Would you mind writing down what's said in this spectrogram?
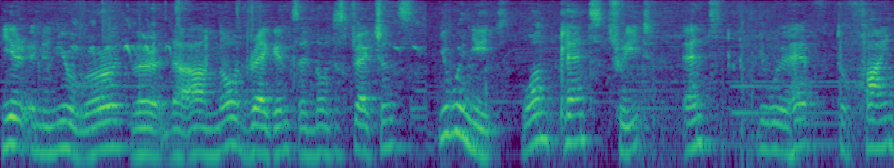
here in a new world where there are no dragons and no distractions, you will need one plant treat and you will have to find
